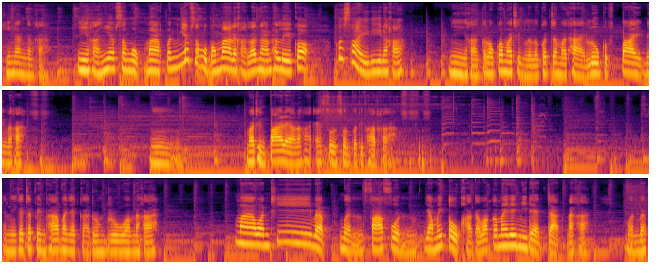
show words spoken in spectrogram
ที่นั่งกันค่ะ นี่ค่ะ เงียบสงบมาก มันเงียบสงบมากๆเลยค่ะ แล้วน้ำทะเลก็ก็ใสดีนะคะ นี่ค่ะก็เราก็มาถึงแล้วเราก็จะมาถ่ายรูปกับป้ายนิดนึงนะคะ นี่ มาถึงป้ายแล้วนะคะ แอดส่วนส่วนปฏิพัฒน์ค่ะ อันนี้ก็จะเป็นภาพบรรยากาศรวมๆนะคะ มาวันที่แบบเหมือนฟ้าฝนยังไม่ตกค่ะ แต่ว่าก็ไม่ได้มีแดดจัดนะคะ เหมือนแบบ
